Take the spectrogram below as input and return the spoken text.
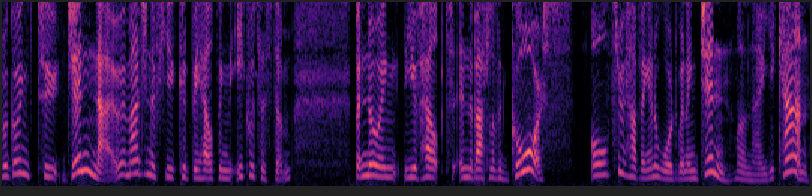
We're going to gin now. Imagine if you could be helping the ecosystem, but knowing that you've helped in the Battle of the Gorse, all through having an award winning gin. Well, now you can.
